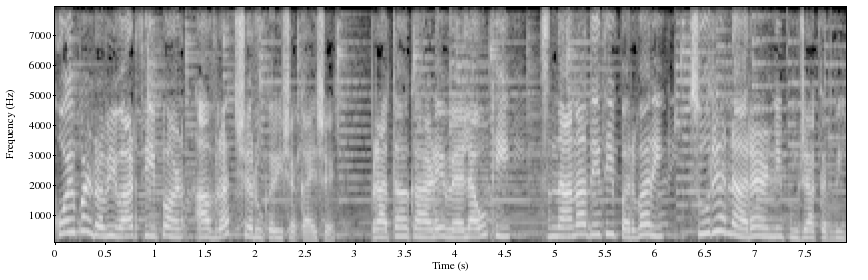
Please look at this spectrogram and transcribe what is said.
કોઈ પણ રવિવારથી પણ આ વ્રત શરૂ કરી શકાય છે પ્રાતઃકાળે વહેલા ઉઠી સ્નાનાદિથી પરવારી સૂર્યનારાયણની પૂજા કરવી.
